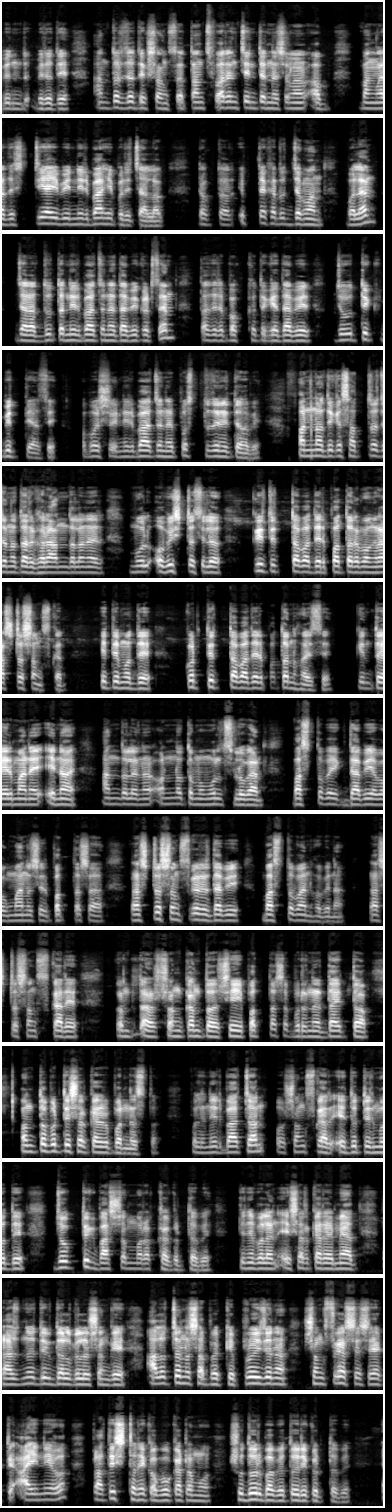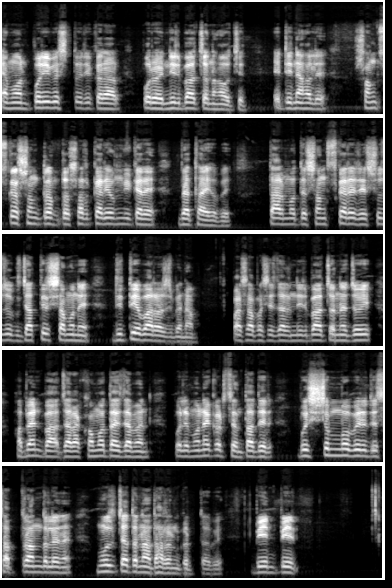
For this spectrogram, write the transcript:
বিরোধী আন্তর্জাতিক সংস্থা Transparency International of Bangladesh TIB নির্বাহী পরিচালক ডক্টর ইফতেখারুজ্জামান বলেন, যারা দ্রুত নির্বাচনের দাবি করছেন, তাদের পক্ষ থেকে দাবির যৌক্তিক ভিত্তি আছে। অবশ্যই নির্বাচনের প্রস্তুতি নিতে হবে। অন্যদিকে ছাত্র জনতার ঘর আন্দোলনের মূল অভিষ্ট ছিল কৃতিত্ববাদের পতন এবং রাষ্ট্র সংস্কার। ইতিমধ্যে কর্তৃত্ববাদের পতন হয়েছে। কিন্তু এর মানে এ নয়, আন্দোলনের অন্যতম মূল স্লোগান বাস্তবিক দাবি এবং মানুষের প্রত্যাশা। রাষ্ট্র সংস্কারের দাবি বাস্তবায়ন হবে না। রাষ্ট্র সংস্কারের সংক্রান্ত সেই প্রত্যাশা পূরণের দায়িত্ব অন্তর্বর্তী সরকারের উপর ন্যস্ত ফলে নির্বাচন ও সংস্কার এ দুটির মধ্যে যৌক্তিক ভারসাম্য রক্ষা করতে হবে। তিনি বলেন এই সরকারের মেয়াদ রাজনৈতিক দলগুলোর সঙ্গে আলোচনা সাপেক্ষে প্রয়োজনীয় সংস্কার শেষে একটি আইনি ও প্রাতিষ্ঠানিক অবকাঠামো সুদূরভাবে তৈরি করতে হবে। এমন পরিবেশ তৈরি করার পরে নির্বাচন হওয়া উচিত। এটি না হলে সংস্কার সংক্রান্ত সরকারি অঙ্গীকারে ব্যথায় হবে। তার মধ্যে সংস্কারের সুযোগ জাতির সামনে দ্বিতীয়বার আসবে না। পাশাপাশি যারা নির্বাচনে জয়ী হবেন বা যারা ক্ষমতায় যাবেন বলে মনে করছেন, তাদের বৈষম্য বিরোধী ছাত্র আন্দোলনের মূল চেতনা ধারণ করতে হবে। বিএনপির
